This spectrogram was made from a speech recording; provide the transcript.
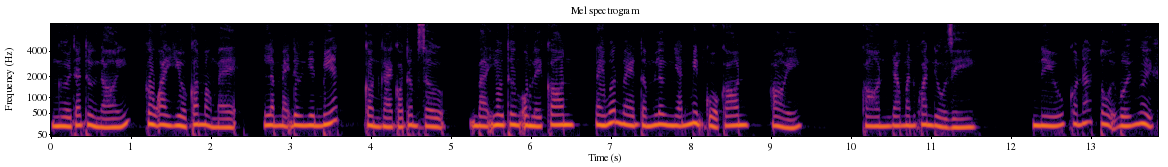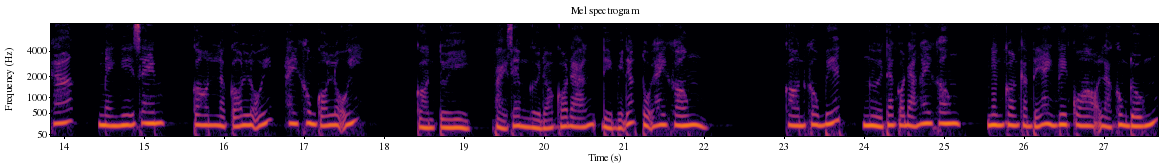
Người ta thường nói, không ai hiểu con bằng mẹ. Lâm mẹ đương nhiên biết, con gái có tâm sự, Bà yêu thương ôm lấy con, tay vuốt về tấm lưng nhắn mịn của con, hỏi Con đang băn khoăn điều gì? Nếu con đắc tội với người khác, mẹ nghĩ xem con là có lỗi hay không có lỗi. Con tùy, phải xem người đó có đáng để bị đắc tội hay không. Con không biết người ta có đáng hay không, nhưng con cảm thấy hành vi của họ là không đúng.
